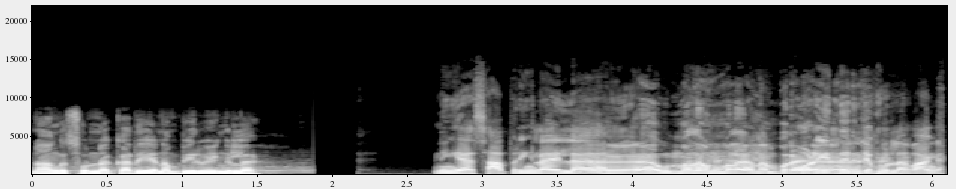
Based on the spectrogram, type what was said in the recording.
நாங்கள் சொன்ன கதையை நம்பிடுவீங்கள நீங்க சாப்பிடுறீங்களா இல்ல? உண்மைதான் உண்மைதான். நம்புறேன். தெரிஞ்ச புள்ள வாங்க.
